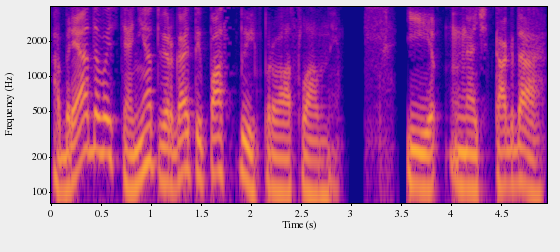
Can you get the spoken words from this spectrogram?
обрядовость, они отвергают и посты православные. И, значит, когда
